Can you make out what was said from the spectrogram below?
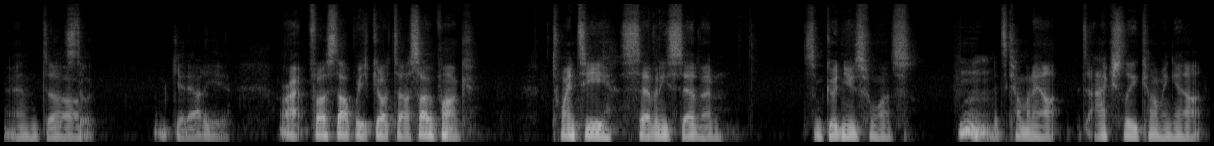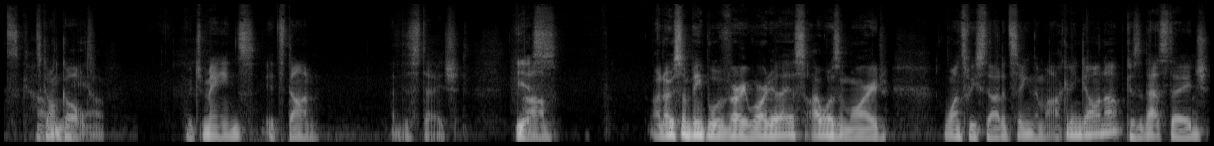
and uh, Let's do it. get out of here? All right. First up, we've got uh, Cyberpunk 2077. Some good news for once. Hmm. It's coming out. It's actually coming out, It's, it's gone gold. out. which means it's done at this stage. Yes. I know some people were very worried about this. I wasn't worried once we started seeing the marketing going up because at that stage,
